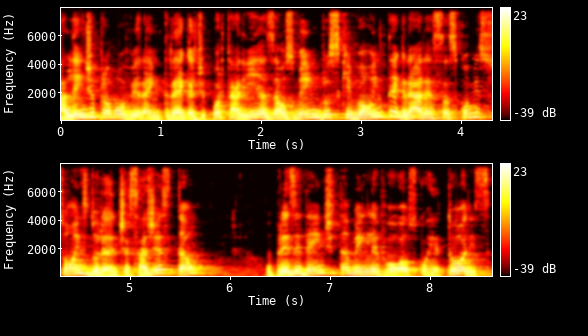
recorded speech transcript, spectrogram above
além de promover a entrega de portarias aos membros que vão integrar essas comissões durante essa gestão, o presidente também levou aos corretores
